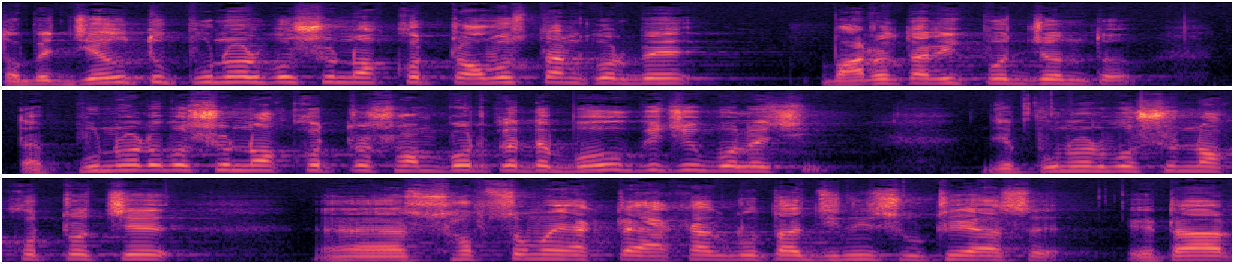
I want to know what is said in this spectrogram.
তবে যেহেতু পুনর্বসু নক্ষত্র অবস্থান করবে বারো তারিখ পর্যন্ত, তা পুনর্বসু নক্ষত্র সম্পর্কে তো বহু কিছু বলেছি। যে পুনর্বসু নক্ষত্র হচ্ছে সবসময় একটা একাগ্রতা জিনিস উঠে আসে। এটার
